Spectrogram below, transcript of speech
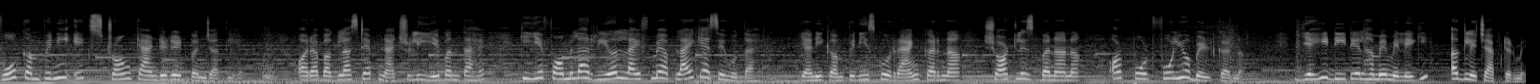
वो कंपनी एक स्ट्रॉन्ग कैंडिडेट बन जाती है। और अब अगला स्टेप नेचुरली ये बनता है कि ये फॉर्मूला रियल लाइफ में अप्लाई कैसे होता है? यानी कंपनीज़ को रैंक करना शॉर्ट लिस्ट बनाना और पोर्टफोलियो बिल्ड करना। यही डिटेल हमें मिलेगी अगले चैप्टर में।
